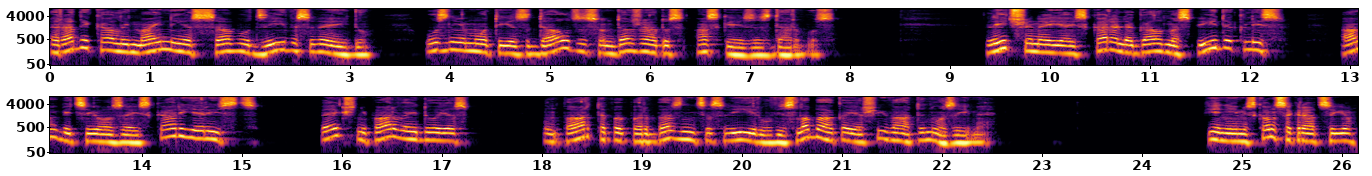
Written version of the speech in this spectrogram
radikāli mainīja savu dzīvesveidu, uzņemoties daudzus un dažādus askēzes darbus. Līdzšinējais karaļa galma spīdeklis, ambiciozais karjerists, pēkšņi pārveidojas un pārtapa par baznīcas vīru vislabākajā šī vārda nozīmē. Pieņēmis konsekrāciju,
